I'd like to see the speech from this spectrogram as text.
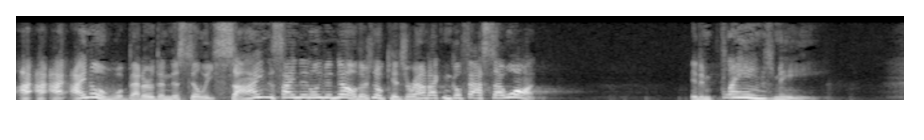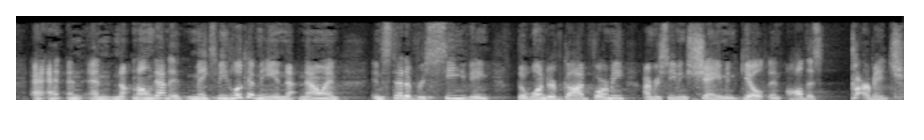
I, I, I know better than this silly sign. The sign they don't even know. There's no kids around. I can go fast as I want. It inflames me. And, and, and not only that, it makes me look at me. And now I'm, instead of receiving the wonder of God for me, I'm receiving shame and guilt and all this garbage.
